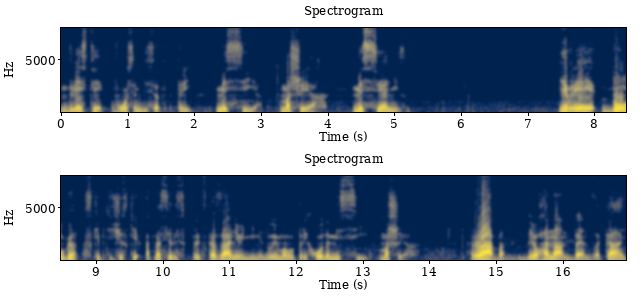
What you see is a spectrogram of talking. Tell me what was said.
283. Мессия, Машиах, мессианизм. Евреи долго скептически относились к предсказанию неминуемого прихода Мессии, Машиах. Рабан Йоханан бен Закай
